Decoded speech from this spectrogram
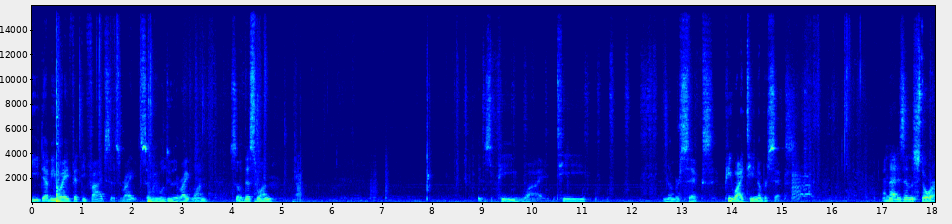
EWA 55 says right. So we will do the right one. So this one is PYT number six. PYT number six. And that is in the store.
